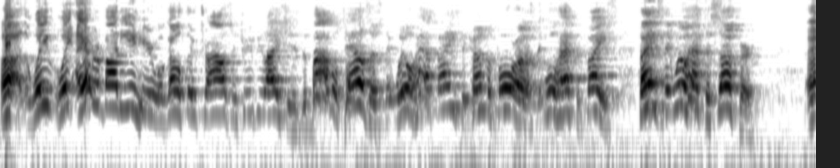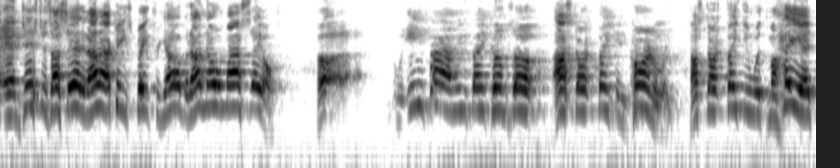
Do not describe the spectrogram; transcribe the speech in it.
Uh, we, we, everybody in here will go through trials and tribulations. The Bible tells us that we'll have things to come before us that we'll have to face, things that we'll have to suffer. And, and just as I said, and I, I, can't speak for y'all, but I know myself. Uh, anytime anything comes up, I start thinking carnally. I start thinking with my head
